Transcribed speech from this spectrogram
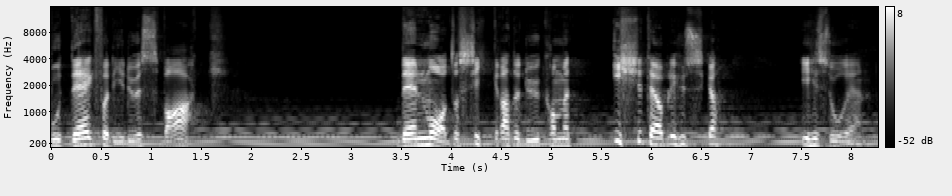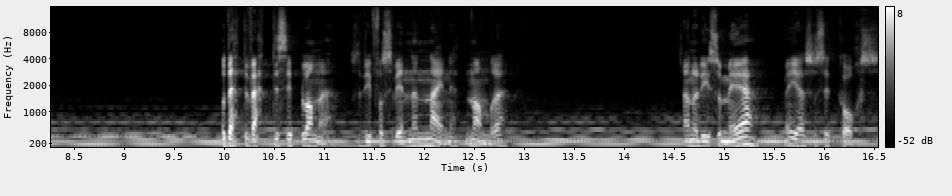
mot deg fordi du er svak. Det er en måte å sikre at du kommer ikke til å bli huska i historien. Og dette vet disiplene, så de forsvinner den ene etter den andre. En av de som er med Jesus sitt kors,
